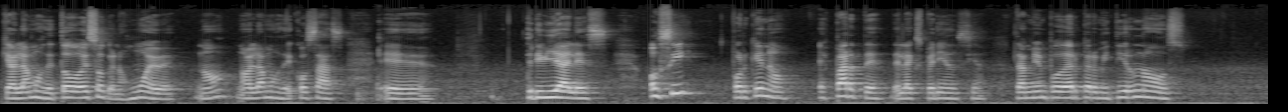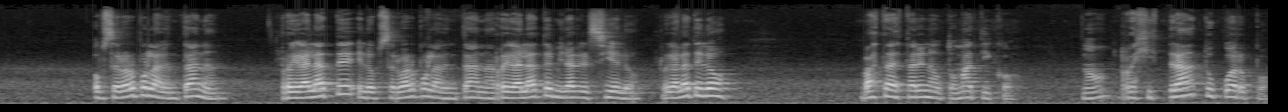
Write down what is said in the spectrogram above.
que hablamos de todo eso que nos mueve, ¿no? No hablamos de cosas eh, triviales. O sí, ¿por qué no? Es parte de la experiencia. También poder permitirnos observar por la ventana. Regálate el observar por la ventana, regálate mirar el cielo, regálátelo Basta de estar en automático, ¿no? Registra tu cuerpo.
